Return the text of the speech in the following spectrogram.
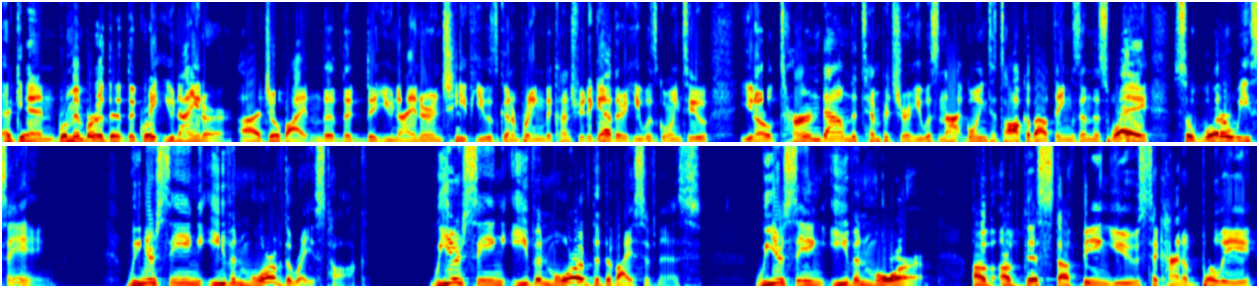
again, remember the the great uniter, uh, Joe Biden, the the, the uniter in chief. He was going to bring the country together. He was going to, you know, turn down the temperature. He was not going to talk about things in this way. So what are we seeing? We are seeing even more of the race talk we are seeing even more of the divisiveness. We are seeing even more of, of this stuff being used to kind of bully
